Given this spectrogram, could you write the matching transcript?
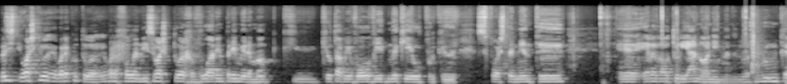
Mas isto, eu acho que agora que eu estou, agora falando nisso, eu acho que estou a revelar em primeira mão que, que eu estava envolvido naquilo, porque supostamente era da autoria anónima. Nós nunca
